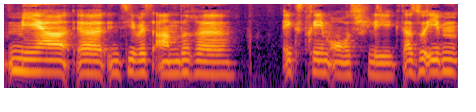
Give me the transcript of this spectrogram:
mehr äh, ins jeweils andere extrem ausschlägt. Also eben,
